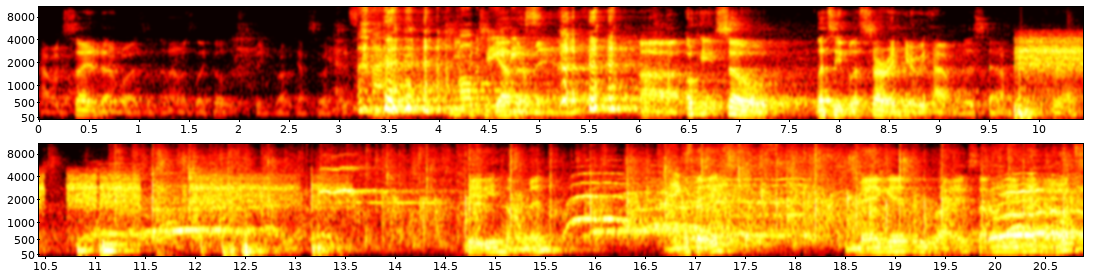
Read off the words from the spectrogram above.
how excited I was, and then I was like, oh, this is being broadcast, so I just keep All it together, babies. man. uh, okay, so let's see. Let's start right here. We have Liz Stafford, correct? Yeah. Katie Hellman on the bass. Megan Rice. I don't need my notes.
